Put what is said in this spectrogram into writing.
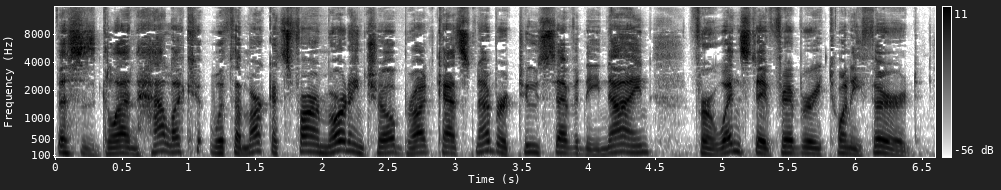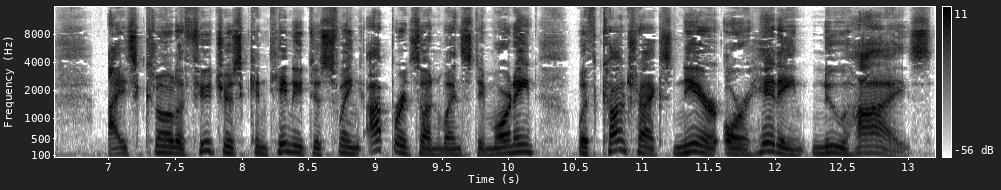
This is Glen Hallick with the Markets Farm Morning Show, broadcast number 279 for Wednesday, February 23rd. ICE canola futures continue to swing upwards on Wednesday morning with contracts near or hitting new highs.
